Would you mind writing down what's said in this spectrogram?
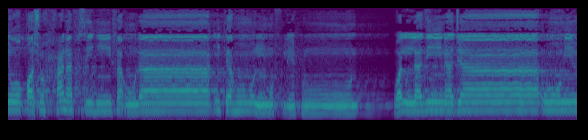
يوق شح نفسه فأولئك هم المفلحون والذين جاءوا من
